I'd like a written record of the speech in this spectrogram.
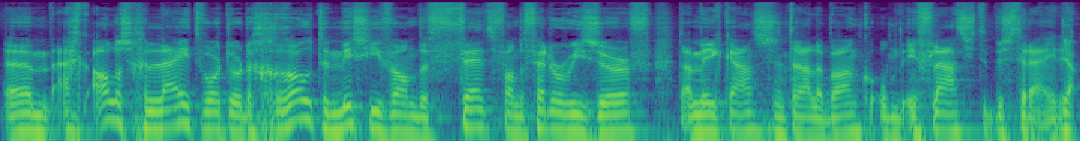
um, eigenlijk alles geleid wordt door de grote missie van de Fed, van de Federal Reserve, de Amerikaanse centrale bank, om de inflatie te bestrijden. Ja.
